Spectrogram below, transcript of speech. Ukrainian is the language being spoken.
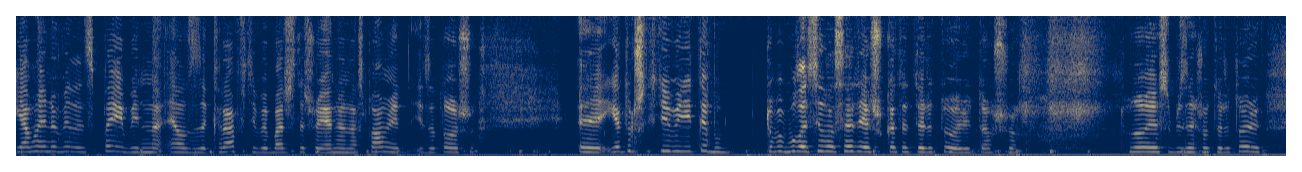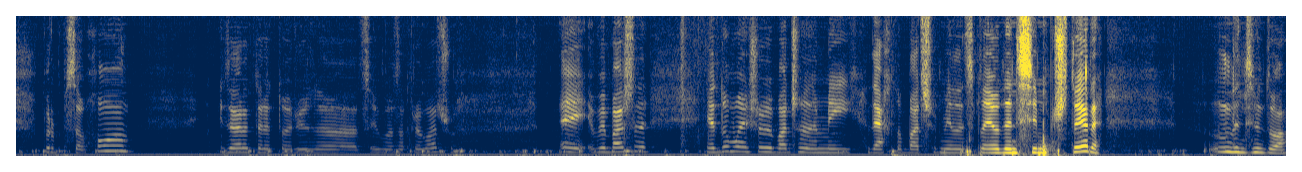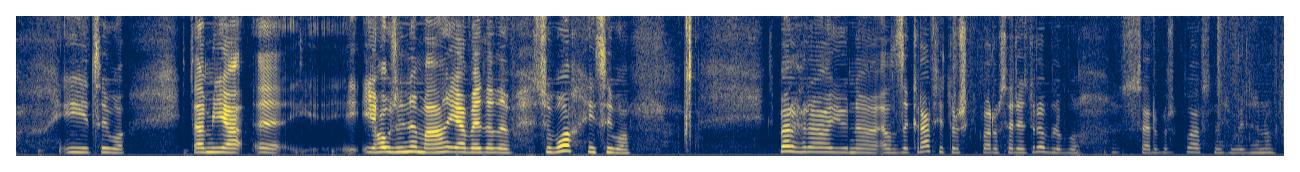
Я маю новий летсплей, він на LZ Craft, ви бачите, що я не на спамі, із-за того, що е, я трошки хотів відійти, бо то би була ціла серія шукати територію, так що ну, я собі знайшов територію, прописав home, і зараз територію за це його запривачу. Ей, ви бачили, я думаю, що ви бачили мій, дехто бачив мій летсплей 1.7.4, 1.7.2, і це його. Там я, е, його вже нема, я видалив цього і цього. Тепер граю на LZ Craft, трошки пару серій зроблю, бо сервер класний відгнув.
